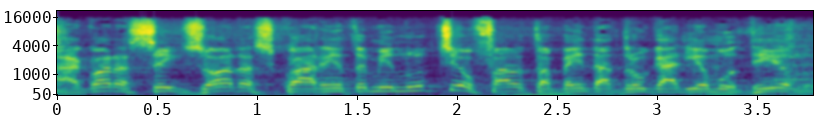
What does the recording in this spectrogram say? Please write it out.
Agora 6 horas 40 minutos. Eu falo também da Drogaria Modelo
